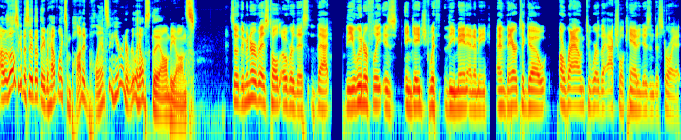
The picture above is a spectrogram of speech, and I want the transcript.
I was also going to say that they have like some potted plants in here, and it really helps the ambiance. So the Minerva is told over this that the lunar fleet is engaged with the main enemy and they're to go around to where the actual cannon is and destroy it.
